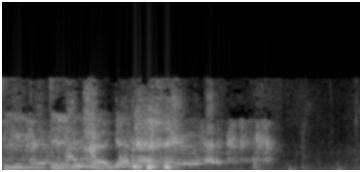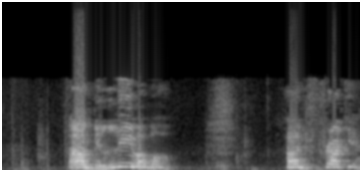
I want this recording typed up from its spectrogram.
you through do fiber again. over to Earth. Unbelievable. Unfracking.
